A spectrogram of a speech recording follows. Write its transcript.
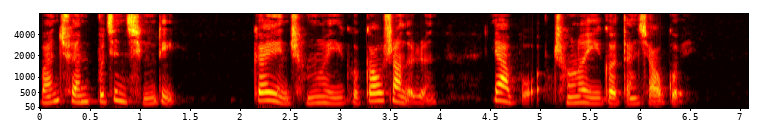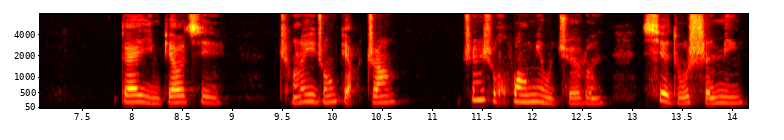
完全不近情理，该隐成了一个高尚的人，亚伯成了一个胆小鬼。该隐标记成了一种表彰，真是荒谬绝伦，亵渎神明，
